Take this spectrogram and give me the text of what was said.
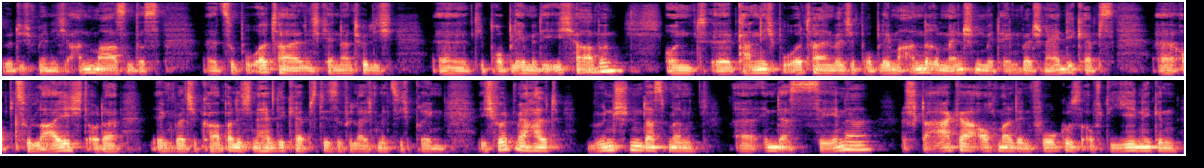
würde ich mir nicht anmaßen, das äh, zu beurteilen. Ich kenne natürlich äh, die Probleme, die ich habe und äh, kann nicht beurteilen, welche Probleme andere Menschen mit irgendwelchen Handicaps, äh, ob zu leicht oder irgendwelche körperlichen Handicaps, die sie vielleicht mit sich bringen. Ich würde mir halt wünschen, dass man äh, in der Szene stärker auch mal den Fokus auf diejenigen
